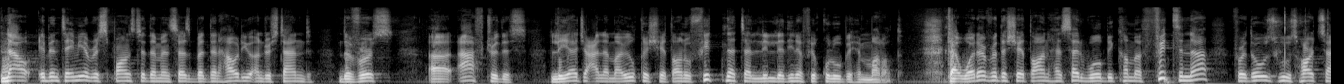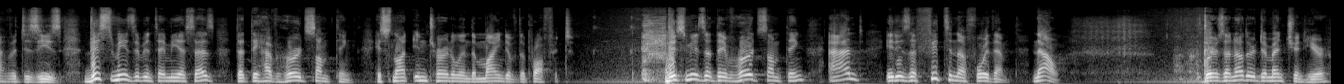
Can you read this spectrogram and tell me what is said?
Now, Ibn Taymiyyah responds to them and says, but then how do you understand the verse uh, after this? لِيَجْعَلَ مَا يُلْقِ الشَّيْطَانُ فِتْنَةً لِلَّذِينَ فِي قُلُوبِهِمْ مَرَضٍ That whatever the shaitan has said will become a fitna for those whose hearts have a disease. This means, Ibn Taymiyyah says, that they have heard something. It's not internal in the mind of the Prophet. This means that they've heard something and it is a fitna for them. Now, there's another dimension here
